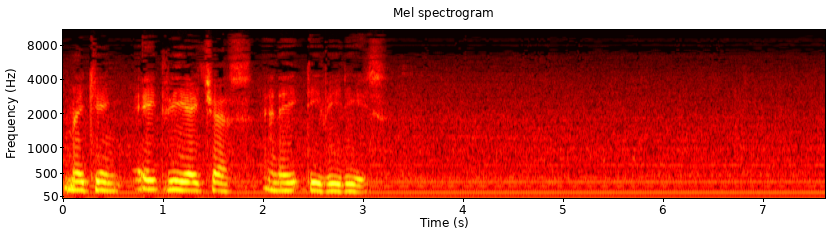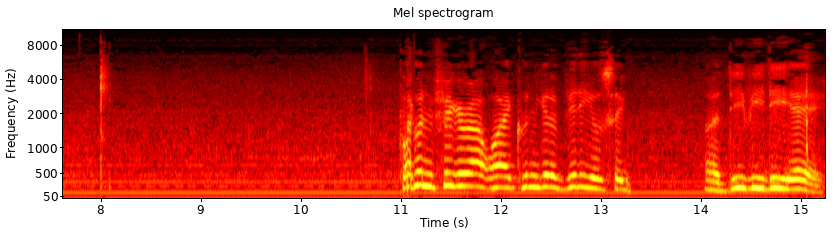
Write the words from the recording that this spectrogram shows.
Making eight VHS and eight DVDs. I couldn't figure out why I couldn't get a video signal, uh, DVD-A,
